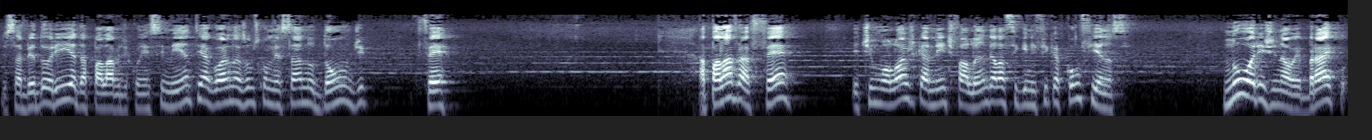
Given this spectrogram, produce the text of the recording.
de sabedoria, da palavra de conhecimento, e agora nós vamos começar no dom de fé. A palavra fé etimologicamente falando, ela significa confiança. No original hebraico,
